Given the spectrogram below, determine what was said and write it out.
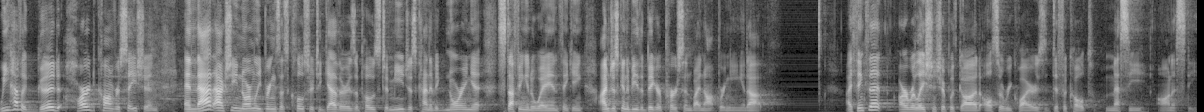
we have a good, hard conversation. And that actually normally brings us closer together as opposed to me just kind of ignoring it, stuffing it away, and thinking, I'm just going to be the bigger person by not bringing it up. I think that our relationship with God also requires difficult, messy honesty.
